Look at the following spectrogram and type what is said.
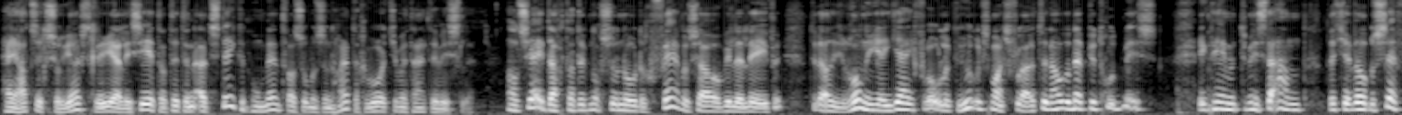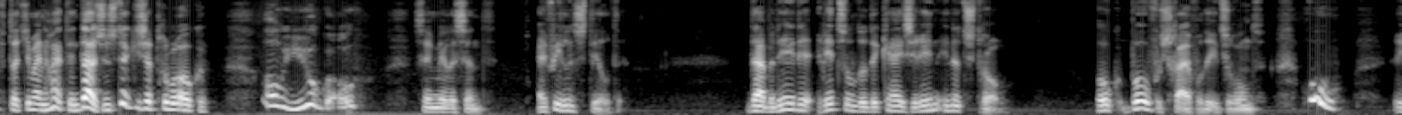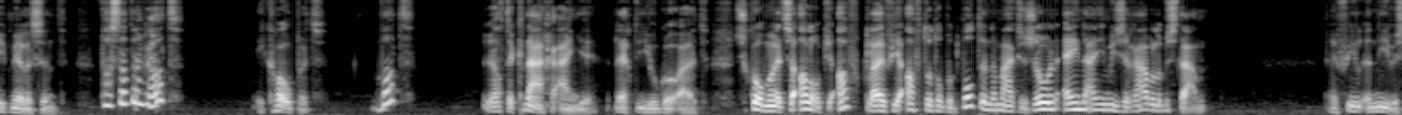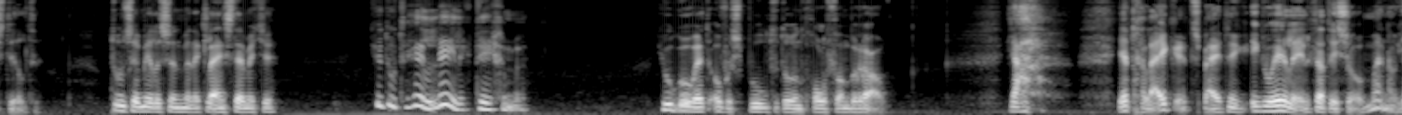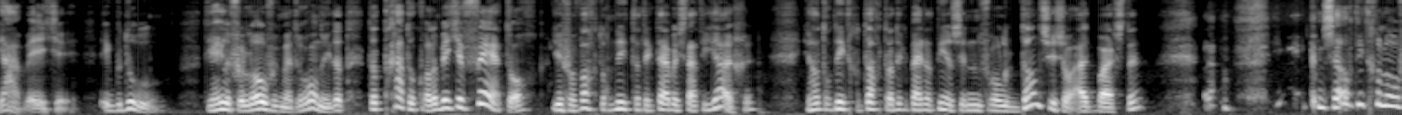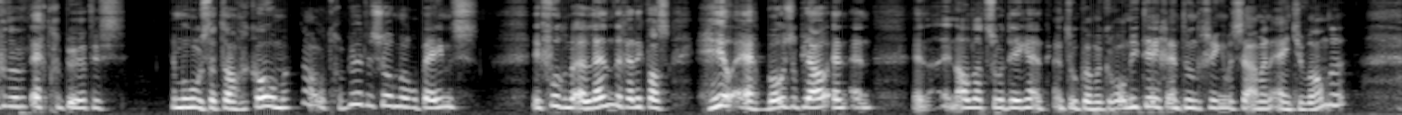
Hij had zich zojuist gerealiseerd dat dit een uitstekend moment was om eens een hartig woordje met haar te wisselen. Als jij dacht dat ik nog zo nodig verder zou willen leven, terwijl Ronnie en jij vrolijk huwelijksmars fluiten, nou dan heb je het goed mis. Ik neem het tenminste aan dat jij wel beseft dat je mijn hart in duizend stukjes hebt gebroken. Oh, Hugo, zei Millicent. Er viel een stilte. Daar beneden ritselde de keizerin in het stro. Ook boven schuifelde iets rond. Oeh, riep Millicent. Was dat een rat? Ik hoop het. Wat? Ratten knagen aan je, legde Hugo uit. Ze komen met z'n allen op je af, kluiven je af tot op het bot en dan maken ze zo een einde aan je miserabele bestaan. Er viel een nieuwe stilte. Toen zei Millicent met een klein stemmetje: Je doet heel lelijk tegen me. Hugo werd overspoeld door een golf van berouw. Ja, je hebt gelijk, het spijt me, ik doe heel lelijk, dat is zo. Maar nou ja, weet je, ik bedoel, die hele verloving met Ronnie, dat, dat gaat ook wel een beetje ver, toch? Je verwacht toch niet dat ik daarbij sta te juichen? Je had toch niet gedacht dat ik bij dat nieuws in een vrolijk dansje zou uitbarsten? Nou, ik kan zelf niet geloven dat het echt gebeurd is. Maar hoe is dat dan gekomen? Nou, het gebeurde zomaar opeens. Ik voelde me ellendig en ik was heel erg boos op jou en, en, en, en al dat soort dingen. En, en toen kwam ik Ronnie tegen en toen gingen we samen een eindje wandelen.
